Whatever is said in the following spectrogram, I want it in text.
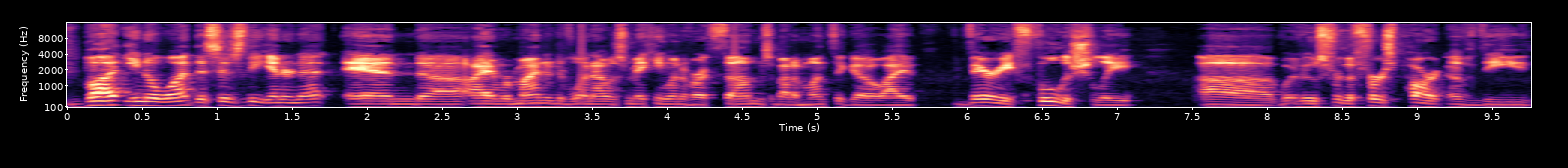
But you know what? This is the internet, and uh, I am reminded of when I was making one of our thumbs about a month ago. I very foolishly, uh, it was for the first part of the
